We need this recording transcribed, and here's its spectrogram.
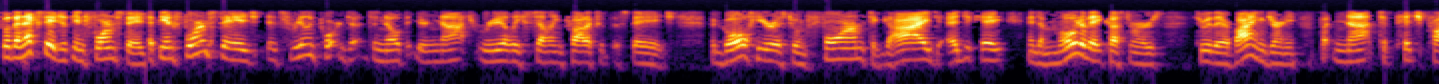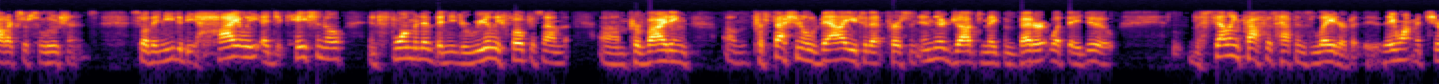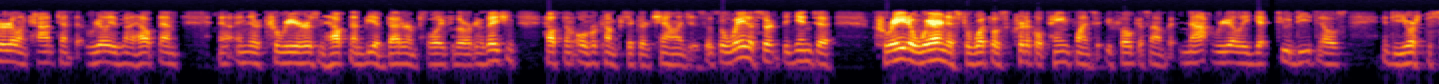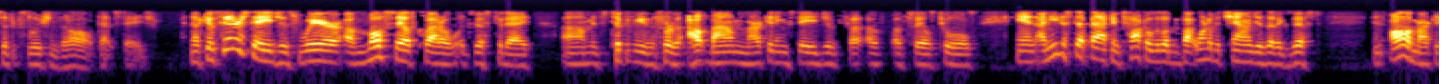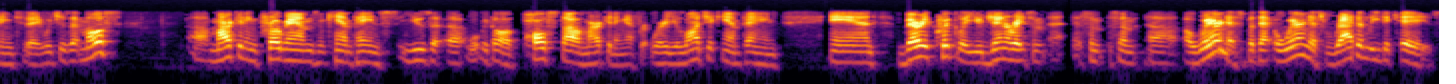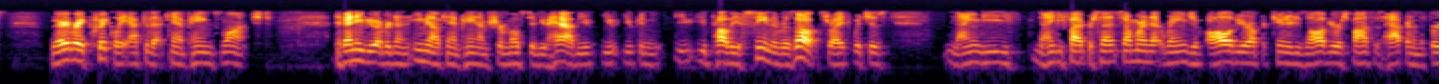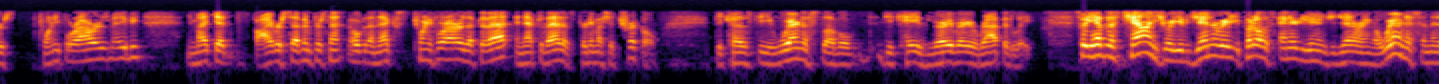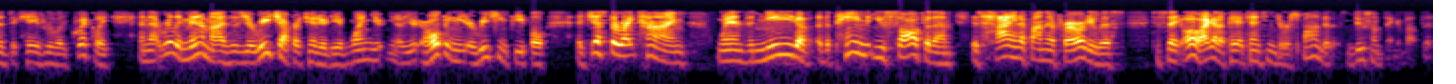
So the next stage is the informed stage. At the informed stage, it's really important to, to note that you're not really selling products at this stage. The goal here is to inform, to guide, to educate, and to motivate customers through their buying journey, but not to pitch products or solutions. So they need to be highly educational, informative. They need to really focus on um, providing um, professional value to that person in their job to make them better at what they do the selling process happens later, but they want material and content that really is going to help them uh, in their careers and help them be a better employee for the organization, help them overcome particular challenges. So it's a way to sort of begin to create awareness for what those critical pain points that you focus on, but not really get too details into your specific solutions at all at that stage. Now, consider stage is where uh, most sales collateral exists today. Um, it's typically the sort of outbound marketing stage of, uh, of, of sales tools. And I need to step back and talk a little bit about one of the challenges that exist in all of marketing today, which is that most uh, marketing programs and campaigns use a, a, what we call a pulse style marketing effort, where you launch a campaign and very quickly you generate some some some uh, awareness, but that awareness rapidly decays very very quickly after that campaign's launched. If any of you ever done an email campaign, I'm sure most of you have. You you you can you, you probably have seen the results, right? Which is 90, 95%, somewhere in that range of all of your opportunities and all of your responses happen in the first 24 hours maybe. You might get 5 or 7% over the next 24 hours after that, and after that it's pretty much a trickle because the awareness level decays very, very rapidly. So you have this challenge where you've generated, you put all this energy into generating awareness and then it decays really quickly. And that really minimizes your reach opportunity of when you're, you know, you're hoping that you're reaching people at just the right time when the need of the pain that you solve for them is high enough on their priority list to say, oh, I got to pay attention to respond to this and do something about this.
